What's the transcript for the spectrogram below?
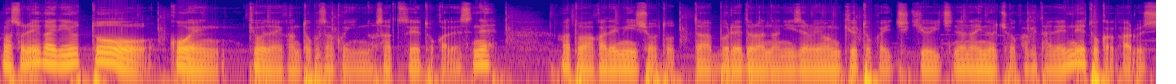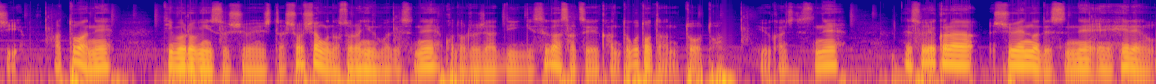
まあそれ以外で言うと、コーエン兄弟監督作品の撮影とかですね、あとアカデミー賞を取ったブレードランナー2049とか1917命をかけた年齢とかがあるし、あとはね、ティム・ロビンス主演したショーシャングの空にもですね、このロジャー・ディーギスが撮影監督の担当という感じですね。でそれから主演のですね、ヘレン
